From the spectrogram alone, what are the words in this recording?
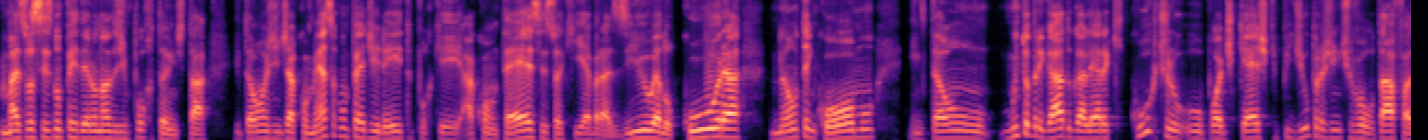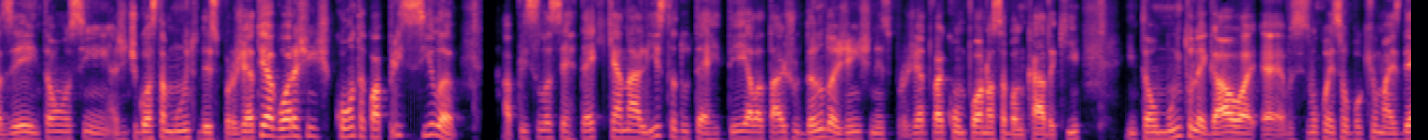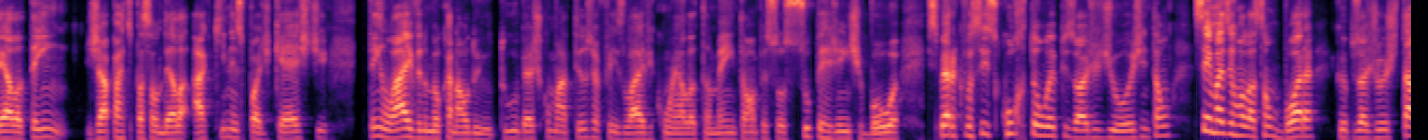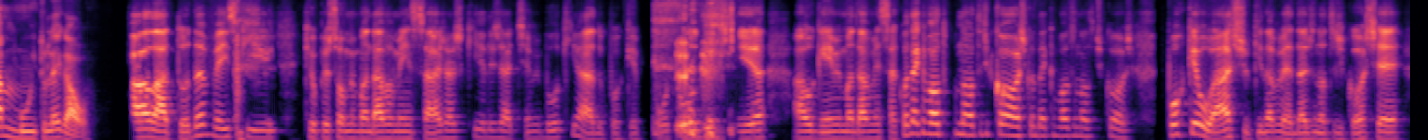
mas vocês não perderam nada de importante, tá? Então a gente já começa com o pé direito, porque acontece, isso aqui é Brasil, é loucura, não tem como. Então, muito obrigado, galera, que curte o podcast, que pediu pra gente voltar a fazer. Então, assim, a gente gosta muito desse projeto. E agora a gente conta com a Priscila a Priscila Sertec, que é analista do TRT, ela está ajudando a gente nesse projeto, vai compor a nossa bancada aqui. Então, muito legal. É, vocês vão conhecer um pouquinho mais dela. Tem já participação dela aqui nesse podcast. Tem live no meu canal do YouTube. Acho que o Matheus já fez live com ela também. Então, é uma pessoa super gente boa. Espero que vocês curtam o episódio de hoje. Então, sem mais enrolação, bora, que o episódio de hoje está muito legal falar, toda vez que, que o pessoal me mandava mensagem, acho que ele já tinha me bloqueado, porque pô, todo dia alguém me mandava mensagem. Quando é que volta pro nota de corte? Quando é que volta o nota de corte? Porque eu acho que, na verdade, o nota de corte é,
